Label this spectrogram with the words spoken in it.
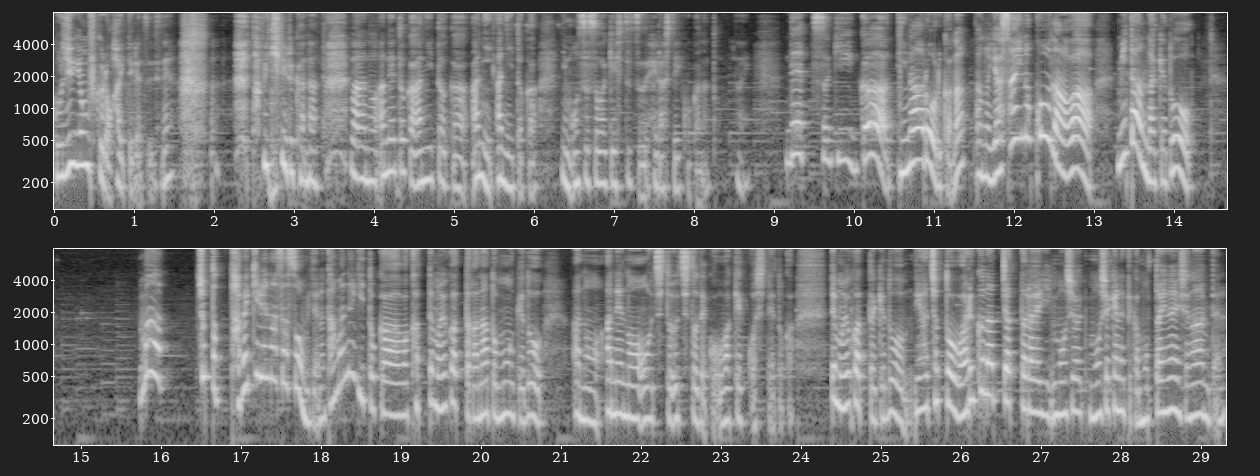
54袋入ってるやつですね。食べきれるかな、まあ、あの姉とか兄とか兄兄とかにもお裾分けしつつ減らしていこうかなと、で次がディナーロールかな。あの野菜のコーナーは見たんだけどまあちょっと食べきれなさそうみたいな。玉ねぎとかは買ってもよかったかなと思うけどあの姉のお家とうちとでこう分けっこしてとか。でもよかったけどいやちょっと悪くなっちゃったら申し訳申し訳ないっていうかもったいないしなみたいな。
